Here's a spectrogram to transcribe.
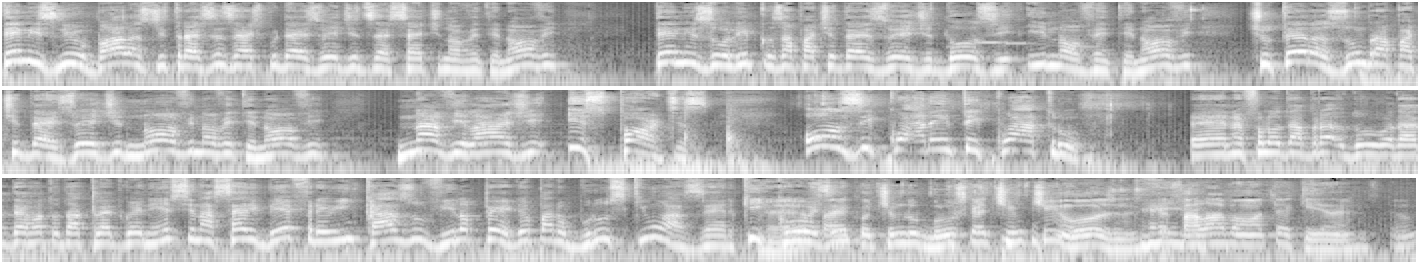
Tênis New Balance de 300 reais por 10 vezes de 17,99. Tênis Olímpicos a partir de 10 vezes de 12,99. Chuteiras Umbra a partir de 10 vezes de 9,99 na Village Esportes. 11:44. É, nós falou da, do- da derrota do Atlético Goianiense na Série B, freio em casa, o Vila perdeu para o Brusque 1 a 0. Que É, coisa, falei hein? que o time do Brusque é time tinhoso, né? É, Você falava ontem aqui, né? Então,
